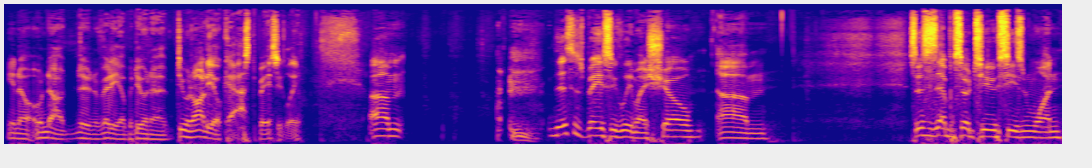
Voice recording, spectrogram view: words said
You know, not doing a video, but doing a doing audio cast, basically. Um, this is basically my show. Um, so this is episode two, season one.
